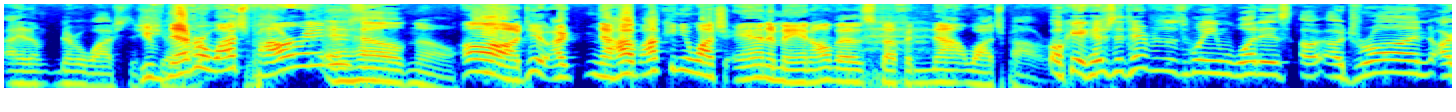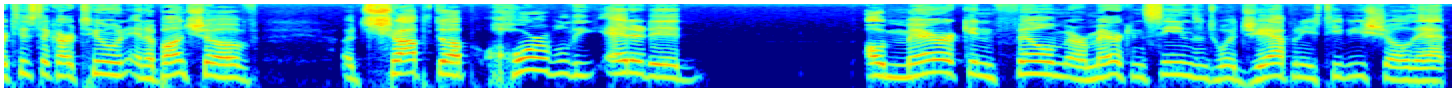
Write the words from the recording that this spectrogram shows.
I don't never watched the you've show. never watched Power Eh, Rangers? Hell no. Oh, dude! I, now, how, how can you watch anime and all that other stuff and not watch Power? Rangers? Okay, there's a difference between what is a, a drawn artistic cartoon and a bunch of uh, chopped up, horribly edited American film or American scenes into a Japanese TV show that,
